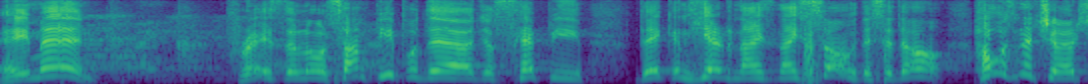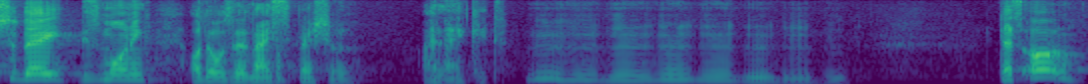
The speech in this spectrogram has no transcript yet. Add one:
Amen. Praise the Lord. Some people they are just happy. They can hear a nice, nice song. They said, "Oh, how was in the church today, this morning? Oh, there was a nice special. I like it." Mm-hmm, mm-hmm, mm-hmm, That's all.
